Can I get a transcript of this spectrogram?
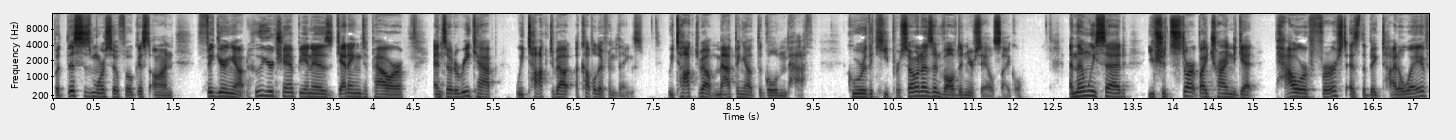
But this is more so focused on figuring out who your champion is, getting to power. And so to recap, we talked about a couple different things. We talked about mapping out the golden path. Who are the key personas involved in your sales cycle? And then we said you should start by trying to get power first as the big tidal wave,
